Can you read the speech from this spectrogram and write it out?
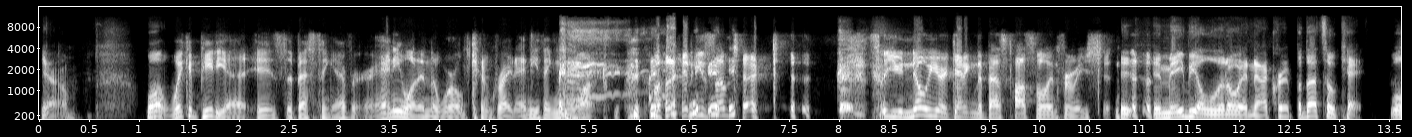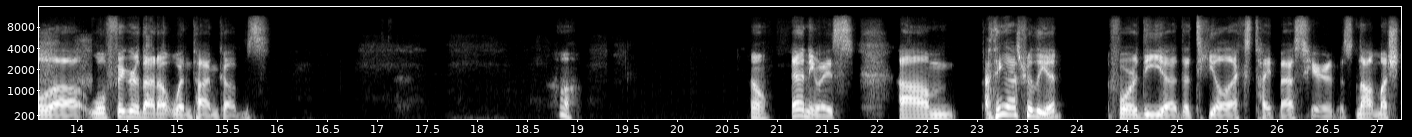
Yeah. Well, Well, Wikipedia is the best thing ever. Anyone in the world can write anything they want about any subject. so you know you're getting the best possible information. it, it may be a little inaccurate, but that's okay. We'll uh we'll figure that out when time comes. Huh. Oh, anyways, um, I think that's really it for the uh, the TLX Type S here. There's not much,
